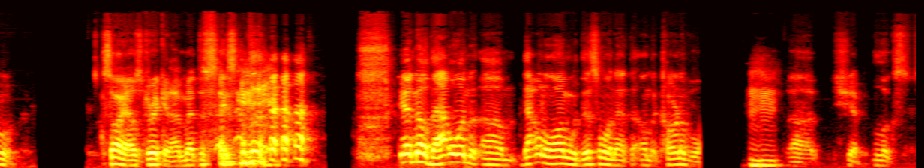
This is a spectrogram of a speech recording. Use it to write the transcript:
Ooh. Sorry, I was drinking. I meant to say something. yeah, no, that one, um, that one along with this one at the on the carnival hmm uh, ship looks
